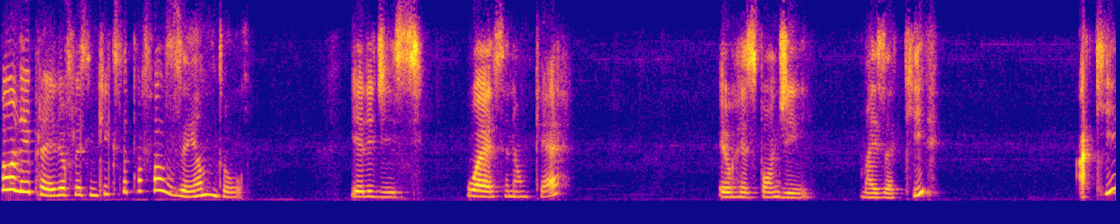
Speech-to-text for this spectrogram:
Eu olhei para ele e falei assim: O que, que você tá fazendo? E ele disse: Ué, você não quer? Eu respondi: Mas aqui? Aqui?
